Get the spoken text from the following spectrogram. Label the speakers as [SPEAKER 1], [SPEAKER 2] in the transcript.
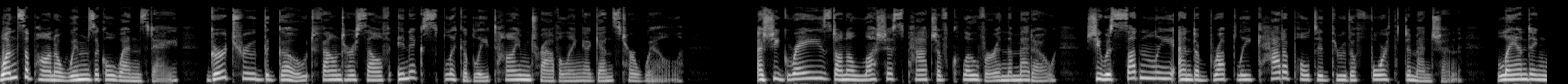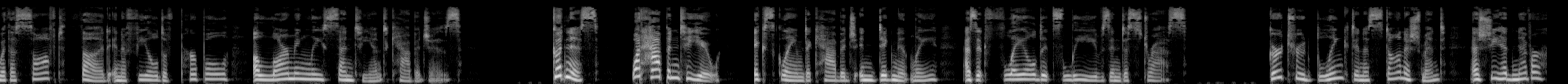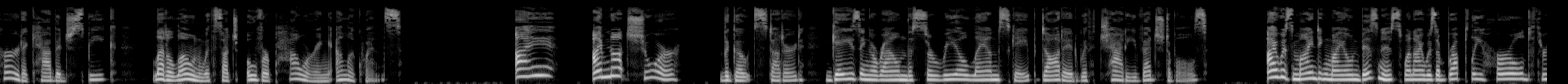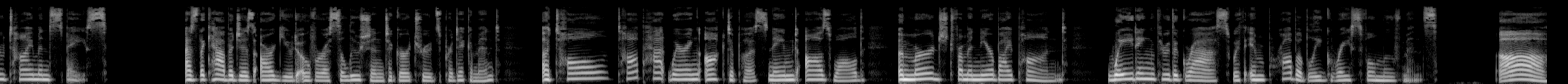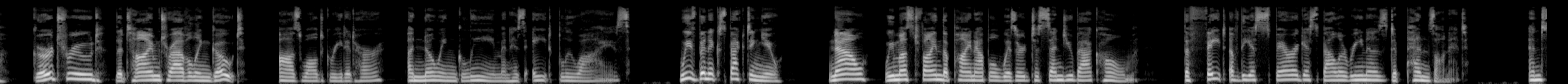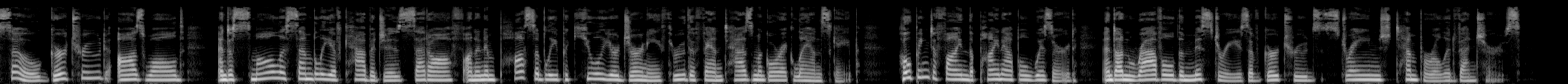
[SPEAKER 1] Once upon a whimsical Wednesday, Gertrude the goat found herself inexplicably time traveling against her will. As she grazed on a luscious patch of clover in the meadow, she was suddenly and abruptly catapulted through the fourth dimension, landing with a soft thud in a field of purple, alarmingly sentient cabbages. Goodness, what happened to you? exclaimed a cabbage indignantly as it flailed its leaves in distress. Gertrude blinked in astonishment as she had never heard a cabbage speak, let alone with such overpowering eloquence. I. I'm not sure, the goat stuttered, gazing around the surreal landscape dotted with chatty vegetables. I was minding my own business when I was abruptly hurled through time and space. As the cabbages argued over a solution to Gertrude's predicament, a tall, top hat wearing octopus named Oswald emerged from a nearby pond wading through the grass with improbably graceful movements.
[SPEAKER 2] Ah, Gertrude, the time traveling goat, Oswald greeted her, a knowing gleam in his eight blue eyes. We've been expecting you. Now, we must find the pineapple wizard to send you back home. The fate of the asparagus ballerinas depends on it. And so Gertrude, Oswald, and a small assembly of cabbages set off on an impossibly peculiar journey through the phantasmagoric landscape, hoping to find the pineapple wizard and unravel the mysteries of Gertrude's strange temporal adventures.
